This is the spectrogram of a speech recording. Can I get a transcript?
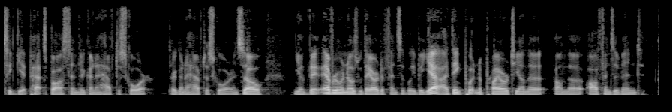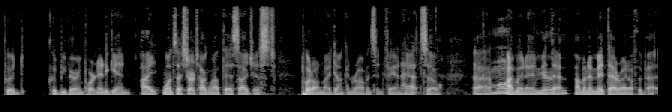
to get past Boston, they're going to have to score. They're going to have to score, and so you know they, everyone knows what they are defensively. But yeah, I think putting a priority on the on the offensive end could could be very important. And again, I once I start talking about this, I just put on my Duncan Robinson fan hat. So uh, I'm going to admit that. to- I'm going to admit that right off the bat.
